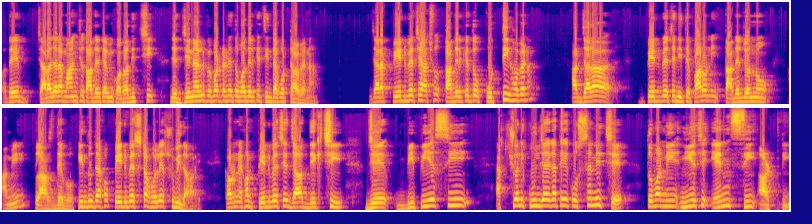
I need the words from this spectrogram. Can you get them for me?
অতএব যারা যারা মানছো, তাদেরকে আমি কথা দিচ্ছি যে জেনারেল পেপারটা নিয়ে তোমাদেরকে চিন্তা করতে হবে না। যারা পেট বেঁচে আছো, তাদেরকে তো করতেই হবে না। আর যারা পেট বেঁচে নিতে পারোনি, তাদের জন্য আমি ক্লাস দেব। কিন্তু দেখো, পেট বেচটা হলে সুবিধা হয়। কারণ এখন পেট বেচে যা দেখছি যে বিপিএসসি অ্যাকচুয়ালি কোন জায়গা থেকে কোশ্চেন নিচ্ছে, তোমার নিয়ে- নিয়েছে এনসিআরটি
